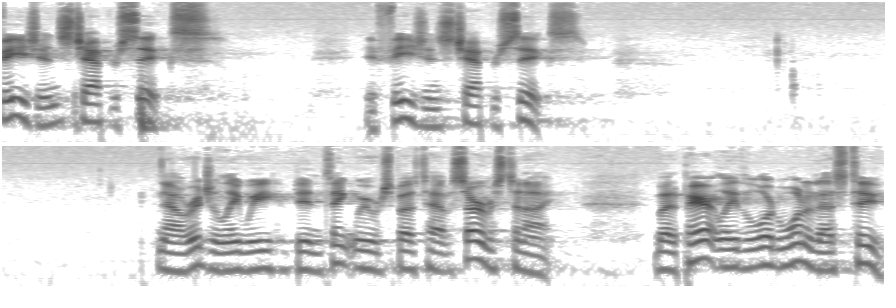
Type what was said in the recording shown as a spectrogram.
Ephesians chapter 6. Ephesians chapter 6. Now, originally, we didn't think we were supposed to have a service tonight, but apparently, the Lord wanted us to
